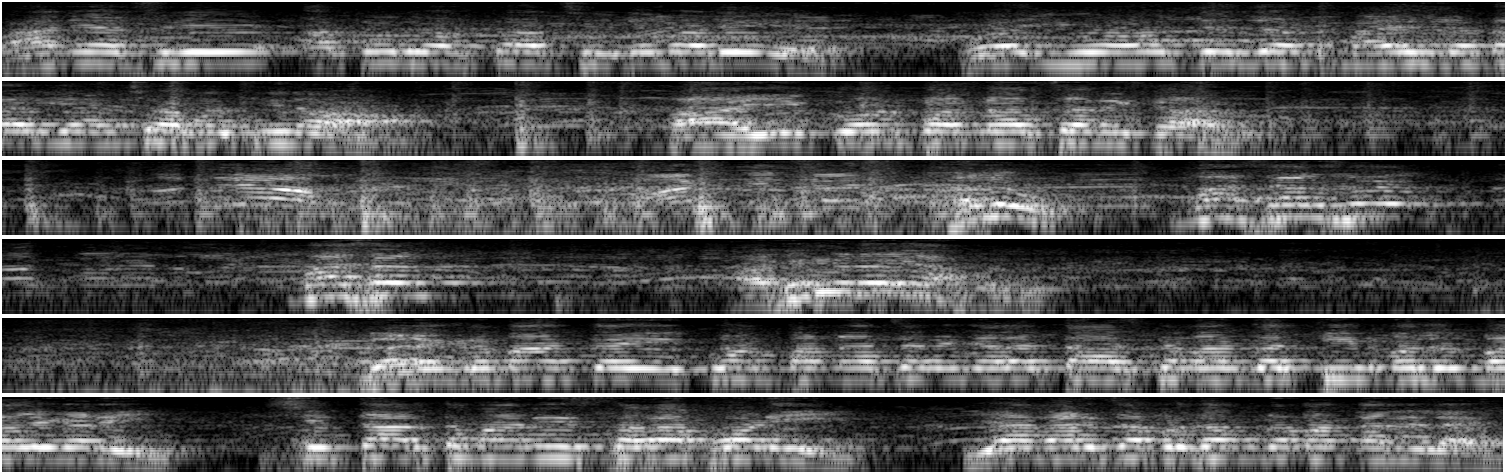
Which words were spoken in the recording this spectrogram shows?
मान्य श्री अतुल वस्ताद शेटेवाडी व युवा उद्योजक महेश गटार यांच्या वतीनं. हा एकोणपन्नासचा निकाल? हॅलो? इकडे या. गाडी क्रमांक एकोणपन्नासच्या निघाला तास क्रमांक तीन मधून बैलगाडी. सिद्धार्थ माने सराफवाडी या गाडीचा प्रथम क्रमांक आलेला आहे.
